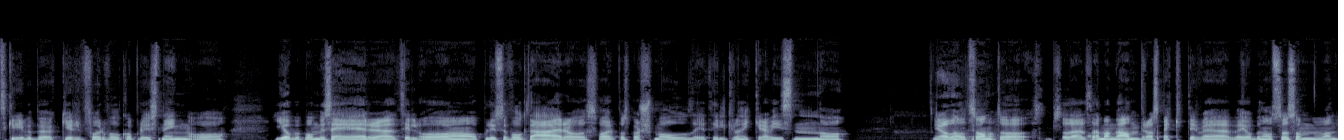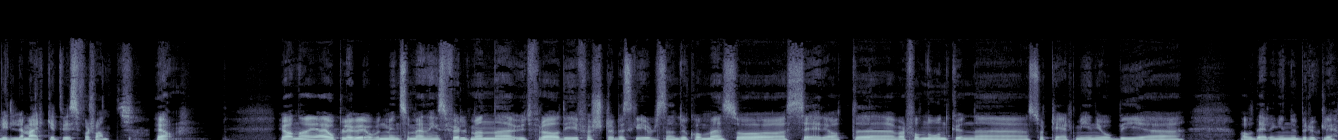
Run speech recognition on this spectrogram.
skrive bøker for folkeopplysning og jobbe på museer til å opplyse folk der og svare på spørsmål til kronikker i avisen og Ja da. alt sånt. Og, så, det er, så det er mange andre aspekter ved, ved jobben også som man ville merket hvis forsvant. Ja. ja, nei, jeg opplever jobben min som meningsfull, men eh, ut fra de første beskrivelsene du kom med, så ser jeg at uh, i hvert fall noen kunne sortert min jobb i uh, avdelingen ubrukelig.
